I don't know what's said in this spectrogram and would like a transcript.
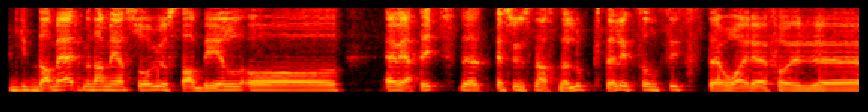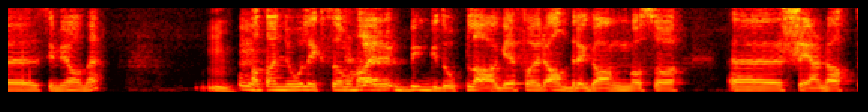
gidda mer, men de er så ustabile og jeg vet ikke. Det, jeg syns nesten det lukter litt sånn siste året for uh, Simione. At han nå liksom har bygd opp laget for andre gang, og så eh, ser han at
